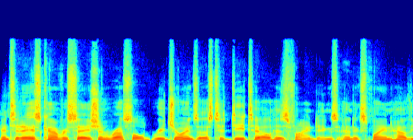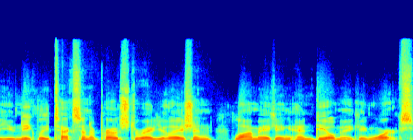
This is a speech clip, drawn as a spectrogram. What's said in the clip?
In today's conversation, Russell rejoins us to detail his findings and explain how the uniquely Texan approach to regulation, lawmaking, and deal making works.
